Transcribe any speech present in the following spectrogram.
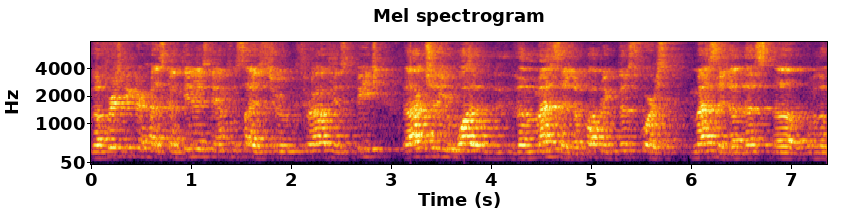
The first speaker has continuously emphasized through, throughout his speech that actually what the message, the public discourse message that this uh, the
